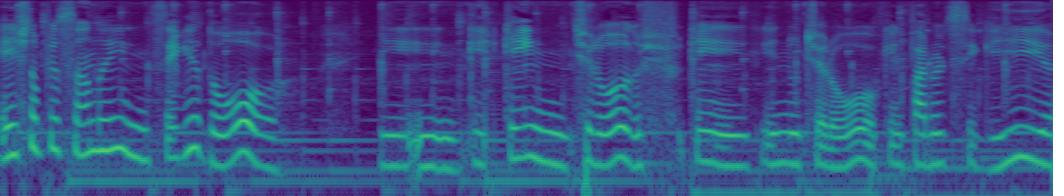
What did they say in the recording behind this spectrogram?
Eles estão pensando em seguidor, em, em quem tirou, quem, quem não tirou, quem parou de seguir.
